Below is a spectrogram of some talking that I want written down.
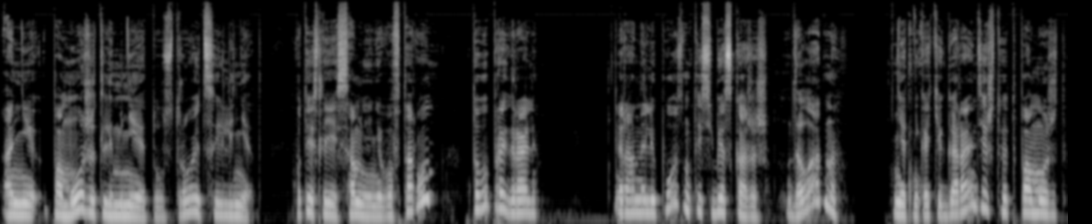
а не поможет ли мне это устроиться или нет. Вот если есть сомнения во втором, то вы проиграли. Рано или поздно ты себе скажешь, да ладно, нет никаких гарантий, что это поможет,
